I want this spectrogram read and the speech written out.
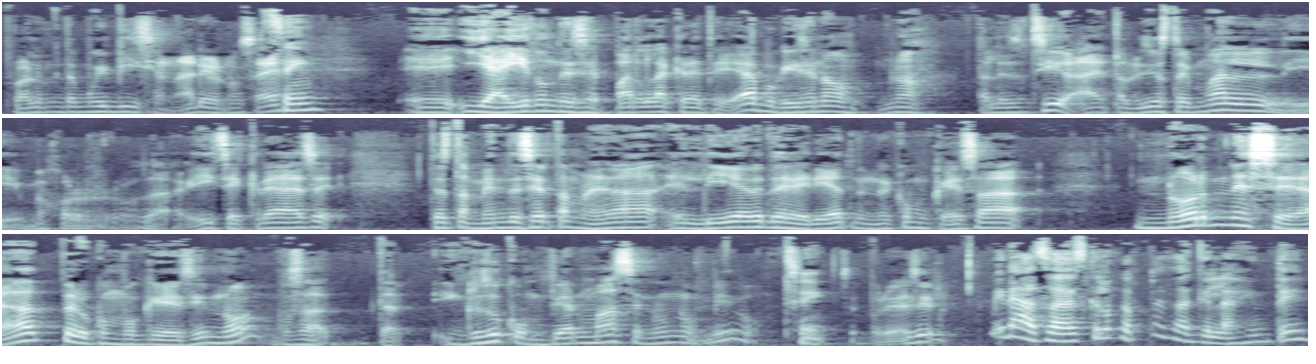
probablemente muy visionario, no sé. Sí. Eh, y ahí donde se para la creatividad, porque dice, no, no, tal vez sí, tal vez yo estoy mal y mejor, o sea, y se crea ese... Entonces también de cierta manera el líder debería tener como que esa, no necedad, pero como que decir, no, o sea, incluso confiar más en uno mismo. Sí. Se podría decir. Mira, ¿sabes qué es lo que pasa? Que la gente,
